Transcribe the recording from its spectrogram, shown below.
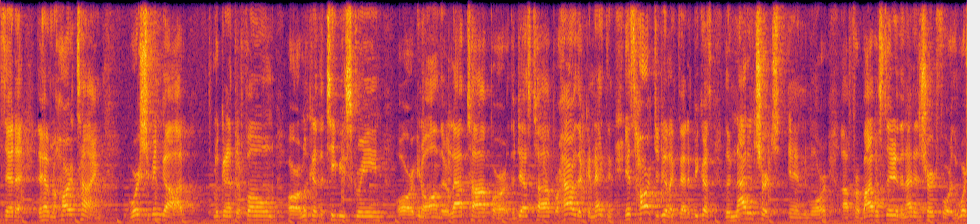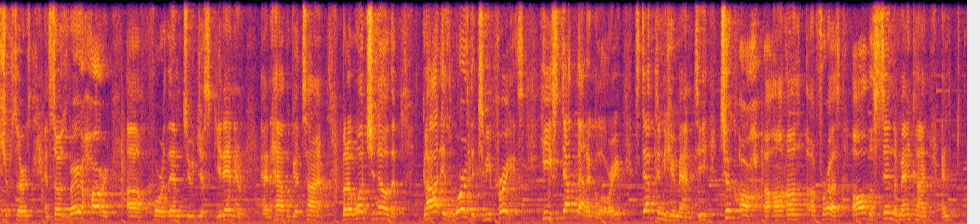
said that they're having a hard time worshiping God looking at their phone or looking at the TV screen or you know on their laptop or the desktop or however they're connecting. It's hard to do like that because they're not in church anymore uh, for Bible study. They're not in church for the worship service, and so it's very hard uh, for them to just get in and, and have a good time. But I want you to know that God is worthy to be praised. He stepped out of glory, stepped into humanity, took our, uh, on, on, for us all the sin of mankind, and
